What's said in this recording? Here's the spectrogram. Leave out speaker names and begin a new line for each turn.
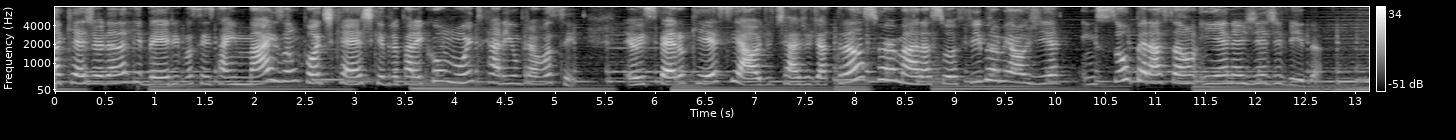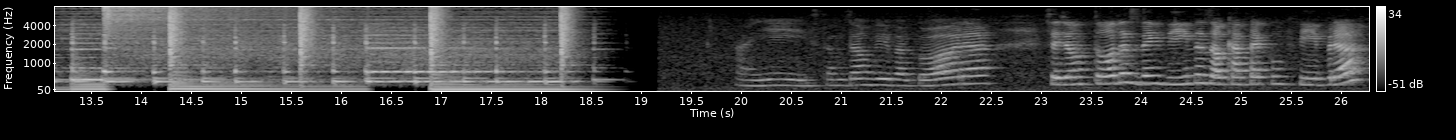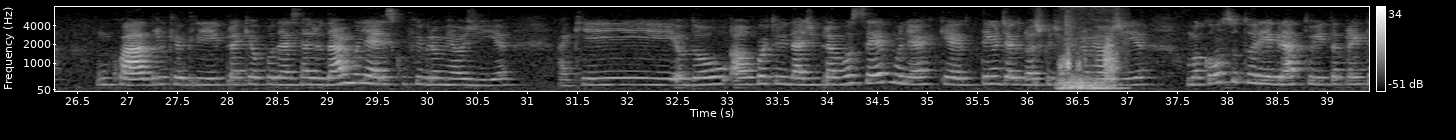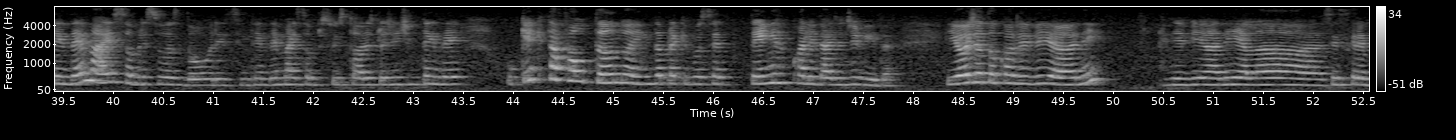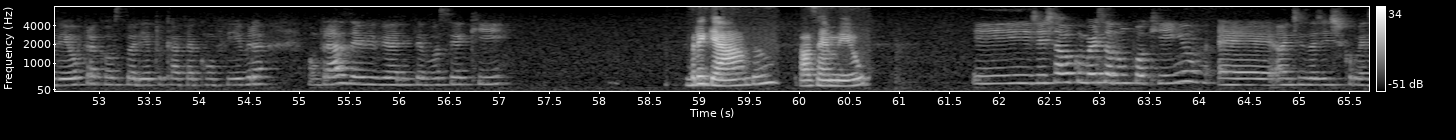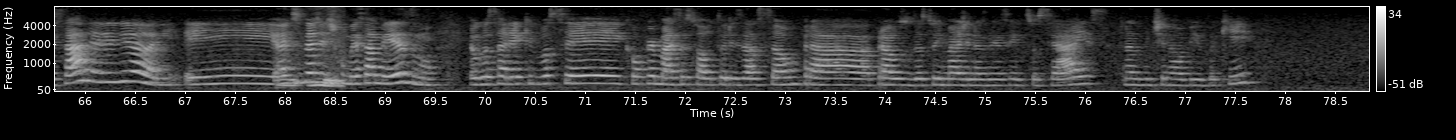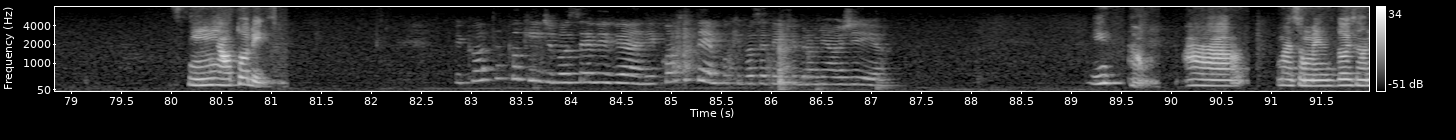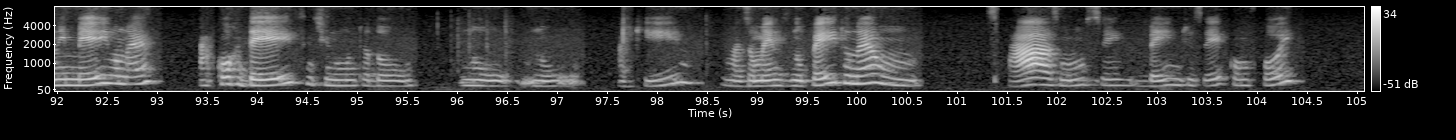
aqui é Jordana Ribeiro e você está em mais um podcast que eu preparei com muito carinho para você. Eu espero que esse áudio te ajude a transformar a sua fibromialgia em superação e energia de vida.
Aí, estamos ao vivo agora. Sejam todas bem-vindas ao Café com Fibra um quadro que eu criei para que eu pudesse ajudar mulheres com fibromialgia. Aqui eu dou a oportunidade para você, mulher que tem o diagnóstico de fibromialgia, uma consultoria gratuita para entender mais sobre suas dores, entender mais sobre sua história, para a gente entender o que está faltando ainda para que você tenha qualidade de vida. E hoje eu estou com a Viviane. A Viviane, ela se inscreveu para a consultoria para o Café com Fibra é um prazer, Viviane, ter você aqui.
Obrigada, prazer é meu.
E a gente estava conversando um pouquinho é, antes da gente começar, né, Viviane? E antes da gente começar mesmo, eu gostaria que você confirmasse a sua autorização para uso da sua imagem nas minhas redes sociais, transmitindo ao vivo aqui.
Sim, autorizo.
Me conta um pouquinho de você, Viviane. Quanto tempo que você tem fibromialgia?
Então, há mais ou menos dois anos e meio, né? Acordei sentindo muita dor no, no aqui, mais ou menos no peito, né? Um espasmo, não sei bem dizer como foi.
